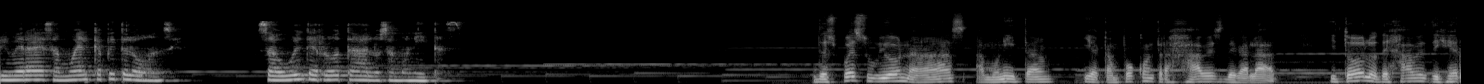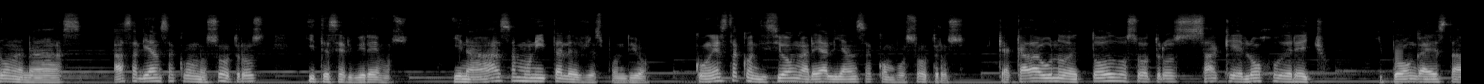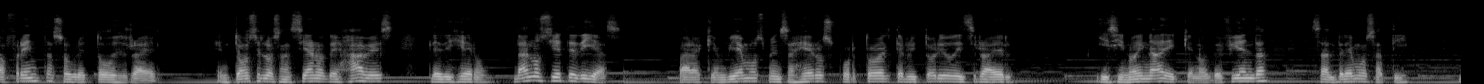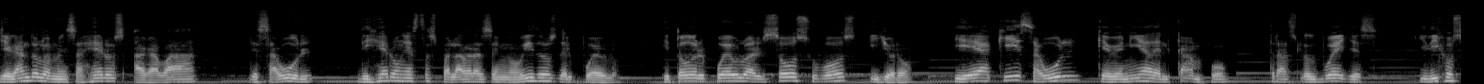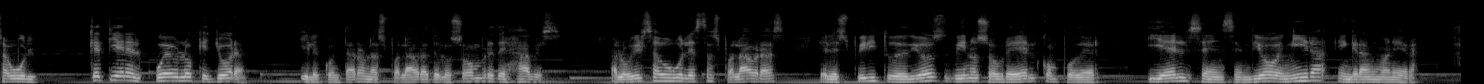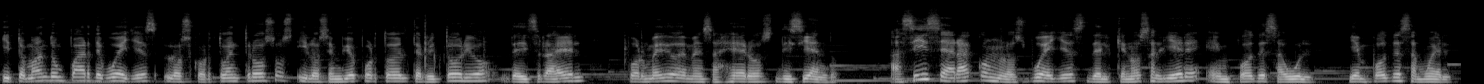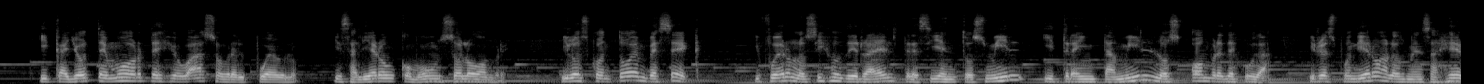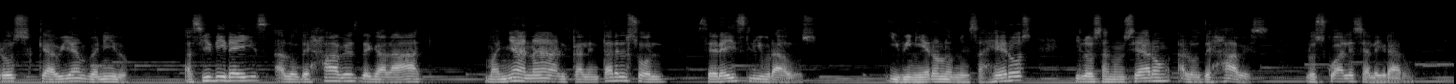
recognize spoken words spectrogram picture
Primera de Samuel capítulo 11. Saúl derrota a los amonitas. Después subió Naas amonita y acampó contra Jabes de Galaad. Y todos los de Jabes dijeron a Naas, haz alianza con nosotros y te serviremos. Y Naas amonita les respondió, con esta condición haré alianza con vosotros, que a cada uno de todos vosotros saque el ojo derecho y ponga esta afrenta sobre todo Israel. Entonces los ancianos de Jabes le dijeron, danos siete días para que enviemos mensajeros por todo el territorio de Israel, y si no hay nadie que nos defienda, saldremos a ti. Llegando los mensajeros a Gabaa de Saúl, dijeron estas palabras en oídos del pueblo, y todo el pueblo alzó su voz y lloró. Y he aquí Saúl que venía del campo tras los bueyes, y dijo Saúl, ¿qué tiene el pueblo que llora? Y le contaron las palabras de los hombres de Jabes. Al oír Saúl estas palabras, el Espíritu de Dios vino sobre él con poder, y él se encendió en ira en gran manera. Y tomando un par de bueyes, los cortó en trozos y los envió por todo el territorio de Israel por medio de mensajeros, diciendo, Así se hará con los bueyes del que no saliere en pos de Saúl y en pos de Samuel. Y cayó temor de Jehová sobre el pueblo, y salieron como un solo hombre y los contó en Besec, y fueron los hijos de Israel trescientos mil y treinta mil los hombres de Judá, y respondieron a los mensajeros que habían venido. Así diréis a los de Jabes de Galaad, mañana al calentar el sol seréis librados. Y vinieron los mensajeros y los anunciaron a los de Jabes, los cuales se alegraron.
